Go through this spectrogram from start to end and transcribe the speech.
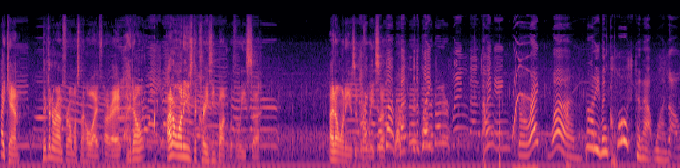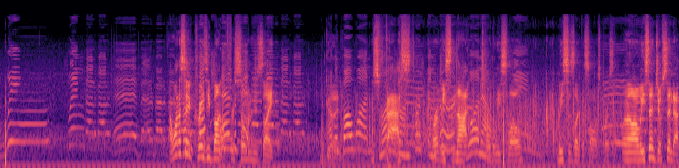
I can. They've been around for almost my whole life. All right. I don't. I don't want to use the crazy bunt with Lisa. I don't want to use it with Target Lisa. goes up. Cuts to the plate. Swinging. Strike one. Not even close to that one. I want to save crazy bunt for someone who's like That was good, ball one. who's Runners fast, or at least not totally slow. Lisa's like the slowest person. Well, Lisa and Jocinda,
